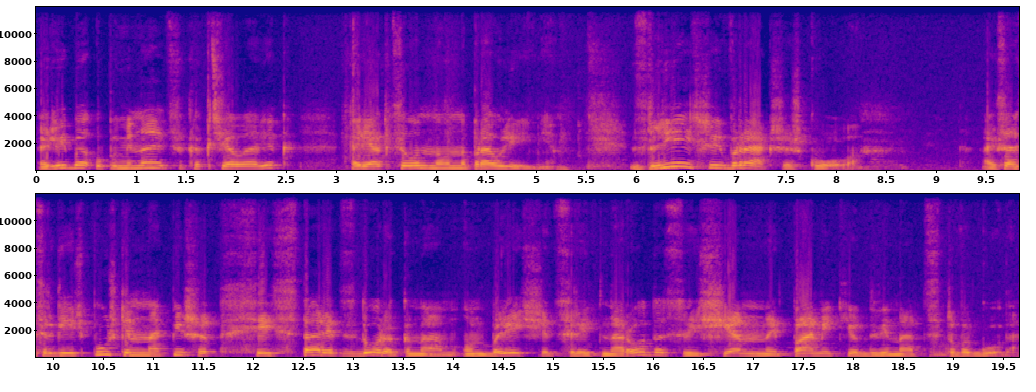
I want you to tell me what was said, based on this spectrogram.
либо упоминается как человек реакционного направления. Злейший враг Шишкова – Александр Сергеевич Пушкин напишет «Сей старец дорог нам, он блещет средь народа священной памятью двенадцатого года».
